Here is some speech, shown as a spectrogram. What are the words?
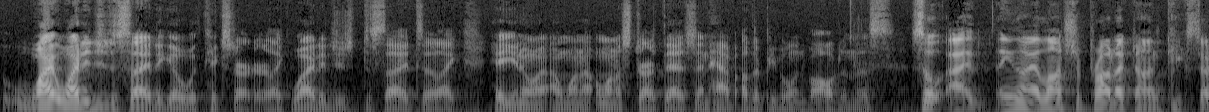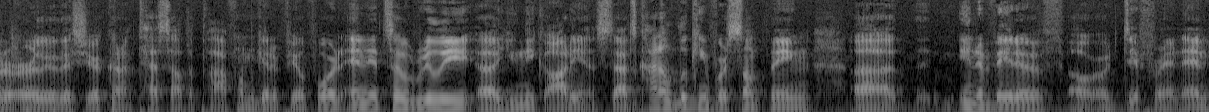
why why did you decide to go with Kickstarter? Like why did you decide to like, hey, you know what, I want to I want to start this and have other people involved in this? So I, you know, I launched a product on Kickstarter earlier this year, kind of test out the platform, get a feel for it, and it's a really uh, unique audience that's kind of looking for something uh, innovative or, or different. And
